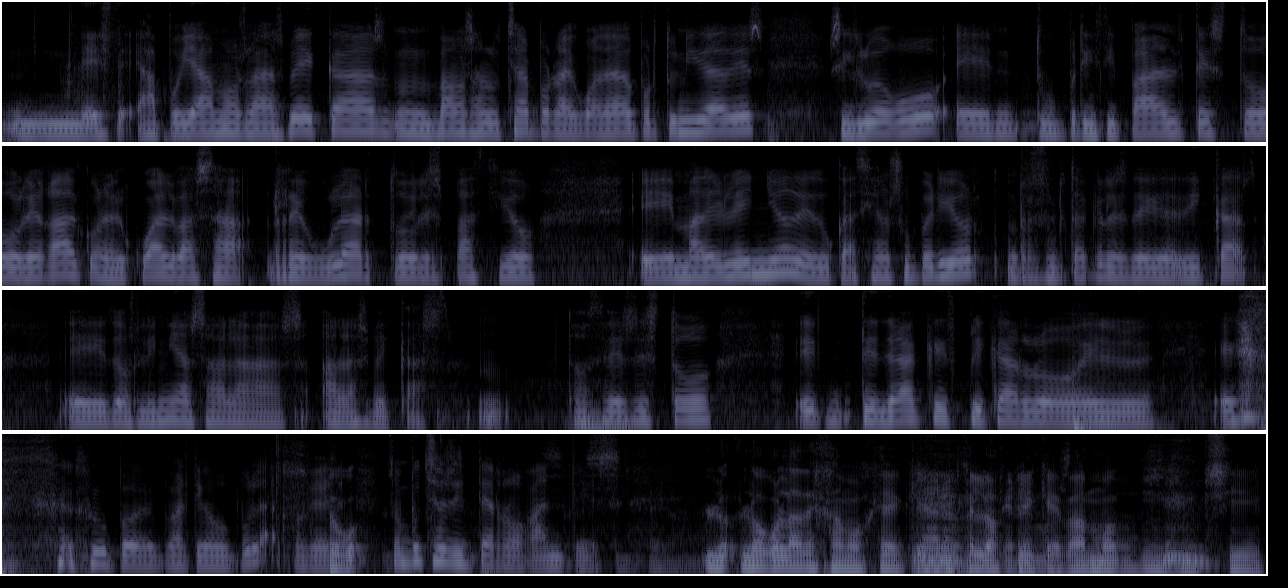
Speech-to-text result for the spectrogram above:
mm, apoyamos las becas, mm, vamos a luchar por la igualdad de oportunidades, si luego en tu principal texto legal con el cual vas a regular todo el espacio eh, madrileño de educación superior, resulta que les dedicas eh, dos líneas a las, a las becas. Entonces, esto eh, tendrá que explicarlo el, grupo del Partido Popular, porque son muchos interrogantes. Luego la dejamos que, lo explique. Vamos, mm, si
